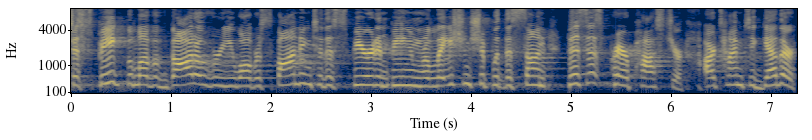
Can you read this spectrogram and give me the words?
to speak the love of God over you while responding to the Spirit and being in relationship with the Son. This is prayer posture. Our time together,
